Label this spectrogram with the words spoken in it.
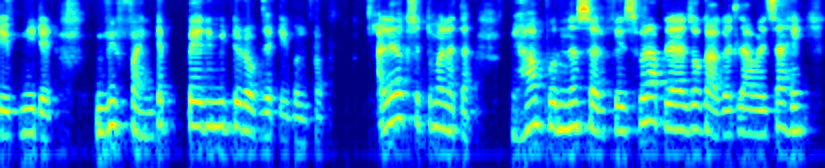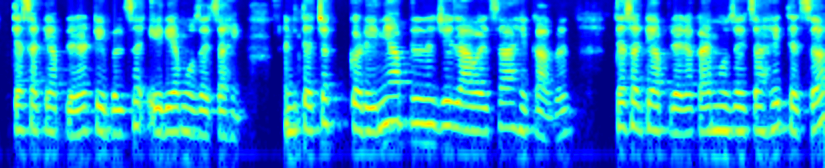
tape needed we find the perimeter of the table top आले लक्षात तुम्हाला आता. ह्या पूर्ण सरफेसवर आपल्याला जो कागद लावायचा आहे त्यासाठी आपल्याला टेबलचा एरिया मोजायचा आहे. आणि त्याच्या कडेने आपल्याला जे लावायचं आहे कागद त्यासाठी आपल्याला काय मोजायचं आहे? त्याचं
